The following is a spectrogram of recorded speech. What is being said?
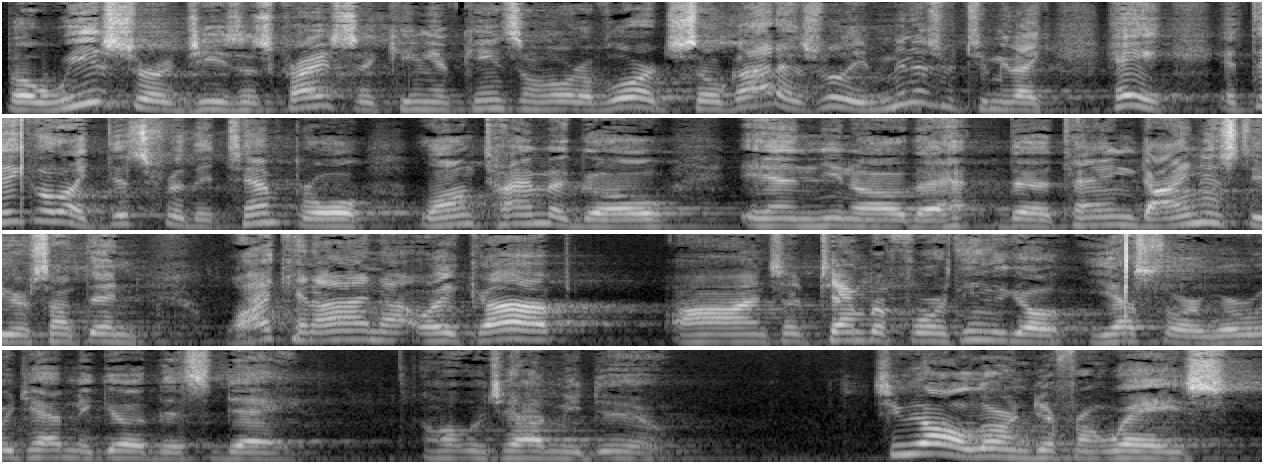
But we serve Jesus Christ, the King of Kings and Lord of Lords. So God has really ministered to me like, hey, if they go like this for the temporal long time ago in, you know, the, the Tang dynasty or something, why can I not wake up on September 14th and go, yes, Lord, where would you have me go this day? And what would you have me do? See, we all learn different ways.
